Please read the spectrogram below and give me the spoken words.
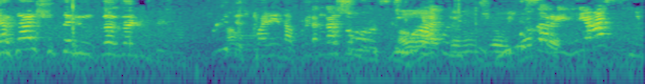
Я знаю, що це люд- за, за людина. Прийдеш, Маріна, додому, он Мусор і грязь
